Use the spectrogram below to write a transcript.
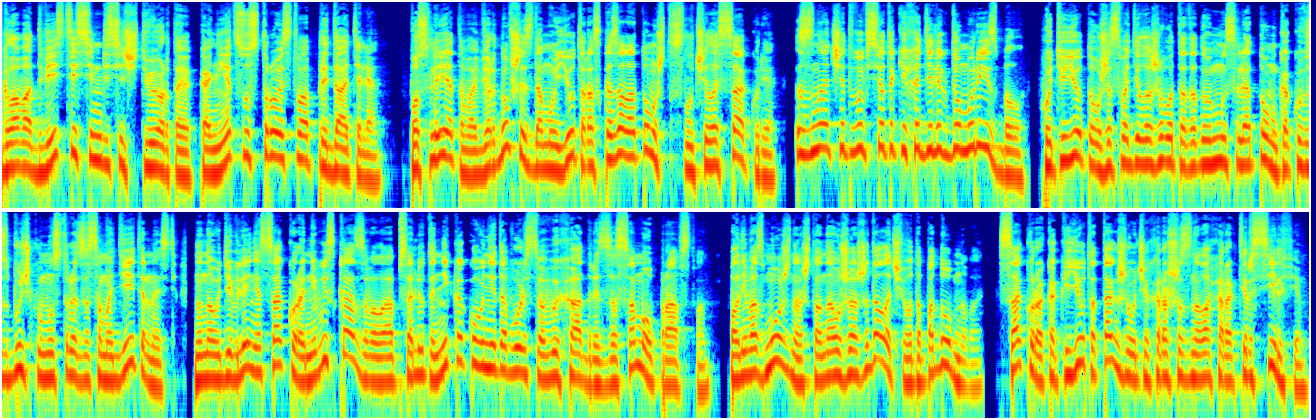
Глава 274. Конец устройства предателя. После этого, вернувшись домой, Юта рассказал о том, что случилось с Сакуре. «Значит, вы все-таки ходили к дому Ризбл?» Хоть Юта уже сводила живот от одной мысли о том, какую взбучку ему устроить за самодеятельность, но на удивление Сакура не высказывала абсолютно никакого недовольства в их адрес за самоуправство. Вполне возможно, что она уже ожидала чего-то подобного. Сакура, как и Юта, также очень хорошо знала характер Сильфи.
